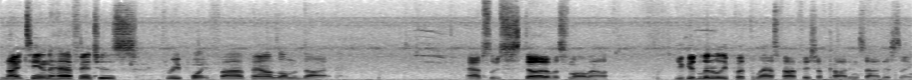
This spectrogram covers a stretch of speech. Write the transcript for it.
Nineteen and a half inches, 3.5 pounds on the dot. Absolute stud of a smallmouth. You could literally put the last five fish I've caught inside this thing.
